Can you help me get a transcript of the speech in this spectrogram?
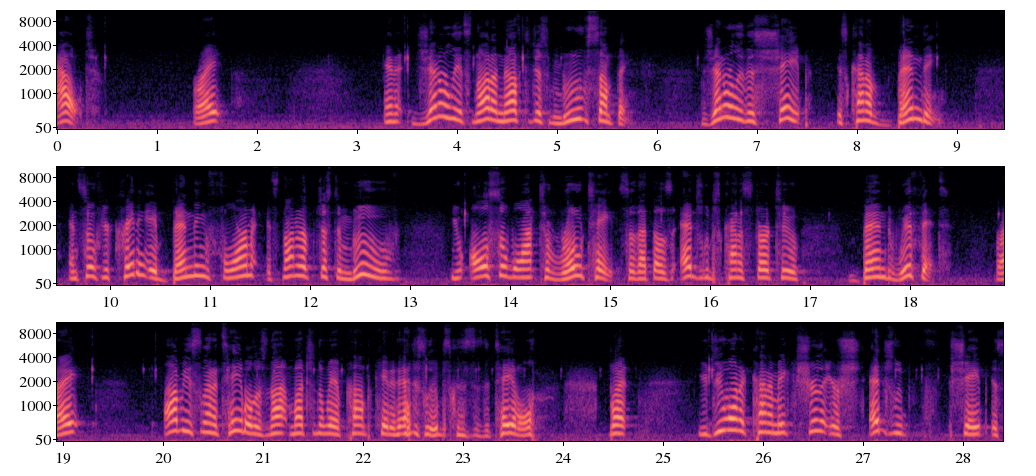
out, right? And it, generally, it's not enough to just move something. Generally, this shape is kind of bending. And so if you're creating a bending form, it's not enough just to move. You also want to rotate so that those edge loops kind of start to bend with it, right? Obviously, on a table, there's not much in the way of complicated edge loops because it's a table. But you do want to kind of make sure that your edge loop shape is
